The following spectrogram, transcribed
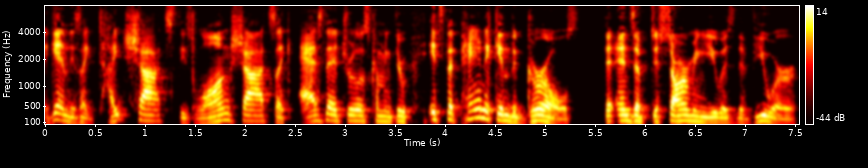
again these like tight shots, these long shots, like as that drill is coming through. It's the panic in the girls that ends up disarming you as the viewer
